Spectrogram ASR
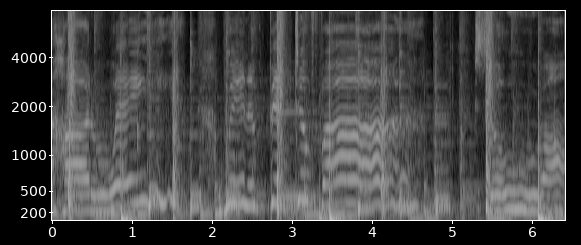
my heart away. Went a bit too far. So wrong.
